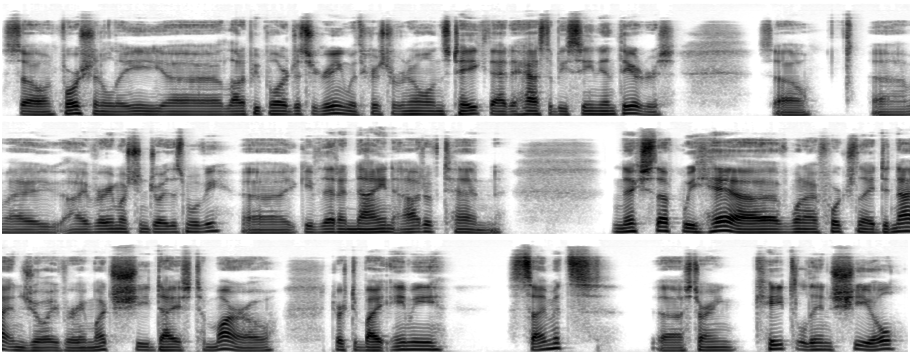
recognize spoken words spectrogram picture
So unfortunately, uh, a lot of people are disagreeing with Christopher Nolan's take that it has to be seen in theaters. So um, I I very much enjoyed this movie. Uh, I gave that a nine out of ten. Next up, we have one I fortunately did not enjoy very much. She Dies Tomorrow, directed by Amy Seimetz, uh, starring Kate Lyn Sheil,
